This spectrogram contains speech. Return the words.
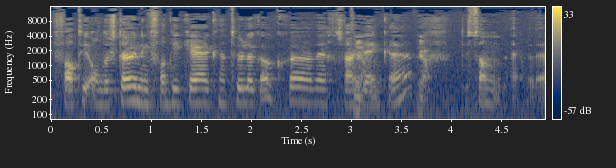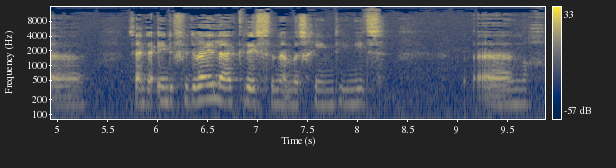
valt die ondersteuning van die kerk natuurlijk ook eh, weg, zou je Ja. denken. Hè? Ja. Dus dan eh, zijn er individuele christenen misschien die niet eh, nog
